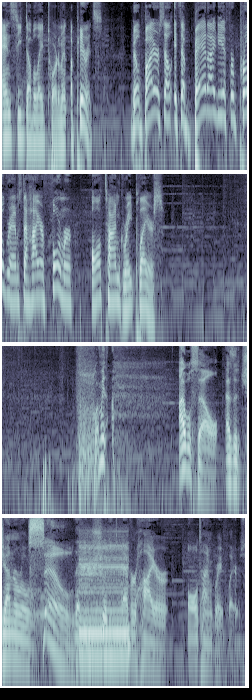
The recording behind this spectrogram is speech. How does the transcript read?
NCAA tournament appearance. Bill, buy or sell, it's a bad idea for programs to hire former all time great players. I mean, I will sell as a general rule Sell. that you shouldn't ever hire all-time great players.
